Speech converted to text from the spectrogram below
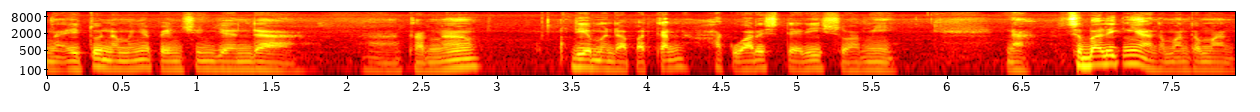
Nah, itu namanya pensiun janda. Nah, karena dia mendapatkan hak waris dari suami. Nah, sebaliknya teman-teman.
